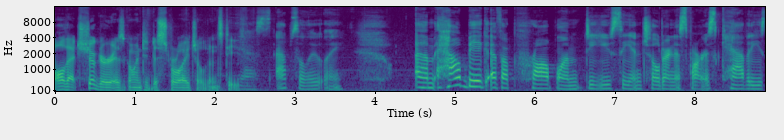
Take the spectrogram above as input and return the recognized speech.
all that sugar is going to destroy children's teeth. Yes, absolutely. Um, how big of a problem do you see in children as far as cavities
